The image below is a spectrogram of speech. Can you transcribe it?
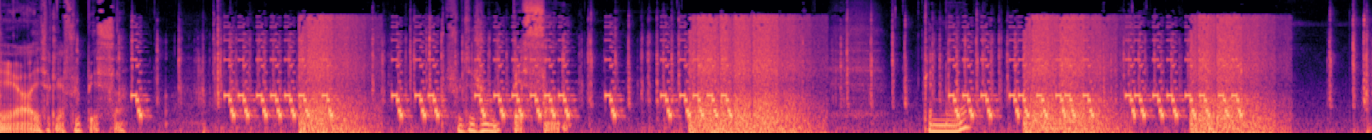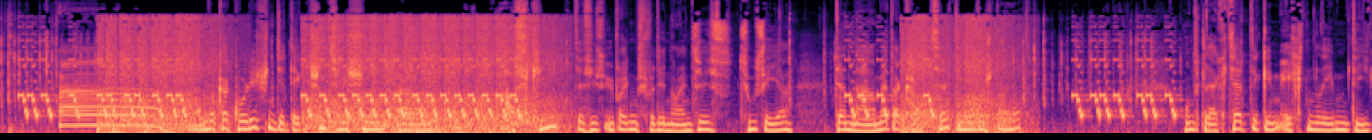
Ja, ist ja gleich viel besser. Fühlt sich schon besser. Genau. Ah, keine Collision Detection zwischen äh, ASCII, das ist übrigens für die 90 Zuseher der Name der Katze, die man steuert. Und gleichzeitig im echten Leben die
